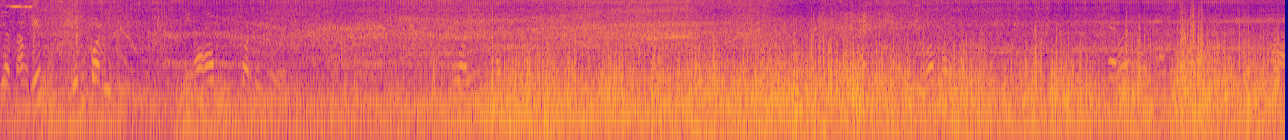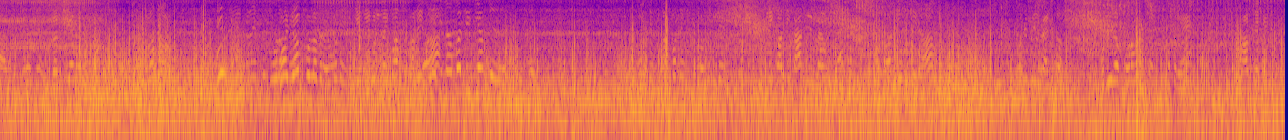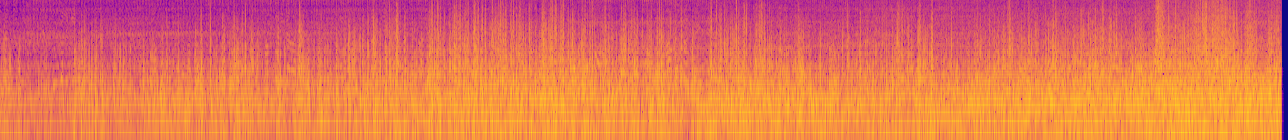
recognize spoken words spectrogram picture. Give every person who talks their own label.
Speaker 1: dia sanggih dia lipat ini om lipat itu wah ini Yang gue lagi, mana? Yang gue lagi apa? Kalau itu
Speaker 2: nambah di siang deh.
